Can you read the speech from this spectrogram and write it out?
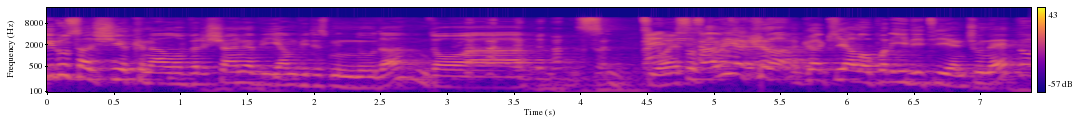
irus al ŝia kanalo, verŝajne vi jam vidis min nuda, do uh, tio eh. estas alia kialo por iri tien, ĉu ne? Do,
